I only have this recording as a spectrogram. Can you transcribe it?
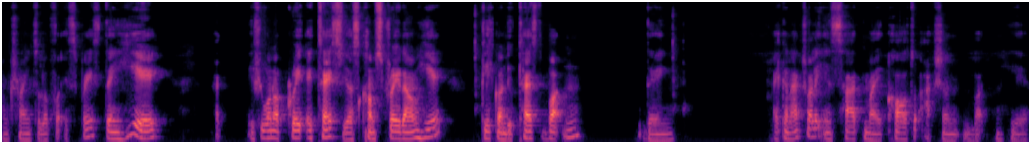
I'm trying to look for a space. Then here, if you want to create a text, just come straight down here, click on the text button, then I can actually insert my call to action button here.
